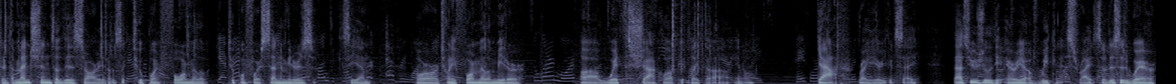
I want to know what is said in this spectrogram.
the dimensions of this are, you know, it's like 2.4 milli, 2.4 centimeters cm, or 24 millimeter uh, width shackle up here, like uh, you know, gap right here. You could say that's usually the area of weakness, right? So this is where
